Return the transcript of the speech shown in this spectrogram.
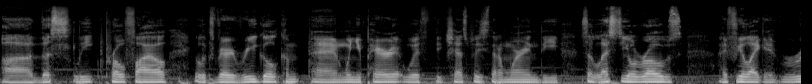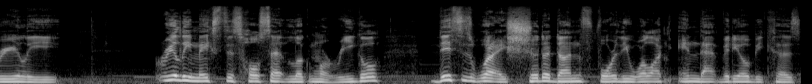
uh, the sleek profile. It looks very regal, and when you pair it with the chest piece that I'm wearing, the celestial robes, I feel like it really, really makes this whole set look more regal. This is what I should have done for the Warlock in that video because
